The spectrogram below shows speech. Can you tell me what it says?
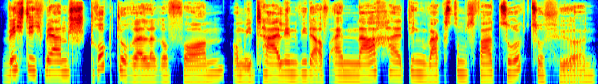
Wichtig wären strukturelle Reformen, um Italien wieder auf einen nachhaltigen Wachstumspfad zurückzuführen.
